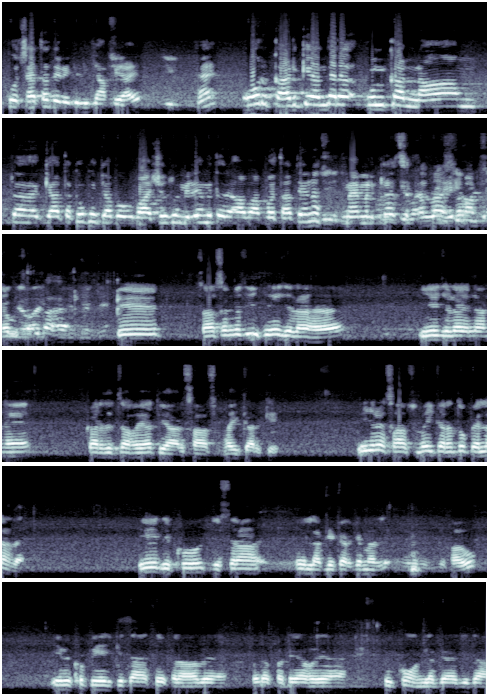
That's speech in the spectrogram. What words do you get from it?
को सहायता देने के लिए यहाँ पे आए जी हैं और कार्ड के अंदर उनका नाम अ, क्या था क्योंकि जब वो बादशाह से मिलेंगे तो अब आप बताते हैं ना जी, जी। मैं मिलकर सकल्ला ही बात कर सकता है ਤੇ ਸਾਧ ਸੰਗਤ ਜੀ ਇਹ ਜਿਹੜਾ ਹੈ ਇਹ ਜਿਹੜਾ ਇਹਨਾਂ ਨੇ ਕਰ ਦਿੱਤਾ ਹੋਇਆ ਤਿਆਰ ਸਾਫ ਸਫਾਈ ਕਰਕੇ ਇਹ ਜਿਹੜਾ ਸਾਫ ਸਫਾਈ ਕਰਨ ਤੋਂ ਪਹਿਲਾਂ ਦਾ ਹੈ। ਇਹ ਦੇਖੋ ਜਿਸ ਤਰ੍ਹਾਂ ਇਹ ਲਾਗੇ ਕਰਕੇ ਮੈਂ ਅਹ, ਦਿਖਾਓ ਇਹ ਵੇਖੋ ਪੇਜ ਕਿਦਾਂ ਇੱਥੇ ਖਰਾਬ ਹੈ ਥੋੜਾ ਫਟਿਆ ਹੋਇਆ ਕੋਈ ਘੋਣ ਲੱਗਾ ਜਿੱਦਾਂ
